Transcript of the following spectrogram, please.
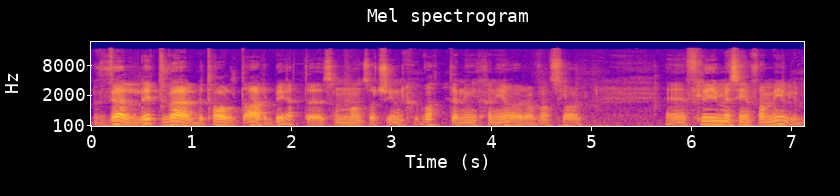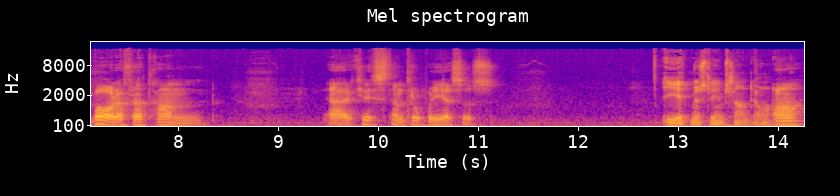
väldigt välbetalt arbete som någon sorts in- vatteningenjör av något slag. Eh, fly med sin familj bara för att han är kristen, tror på Jesus. I ett muslimskt land, ja. Ja.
